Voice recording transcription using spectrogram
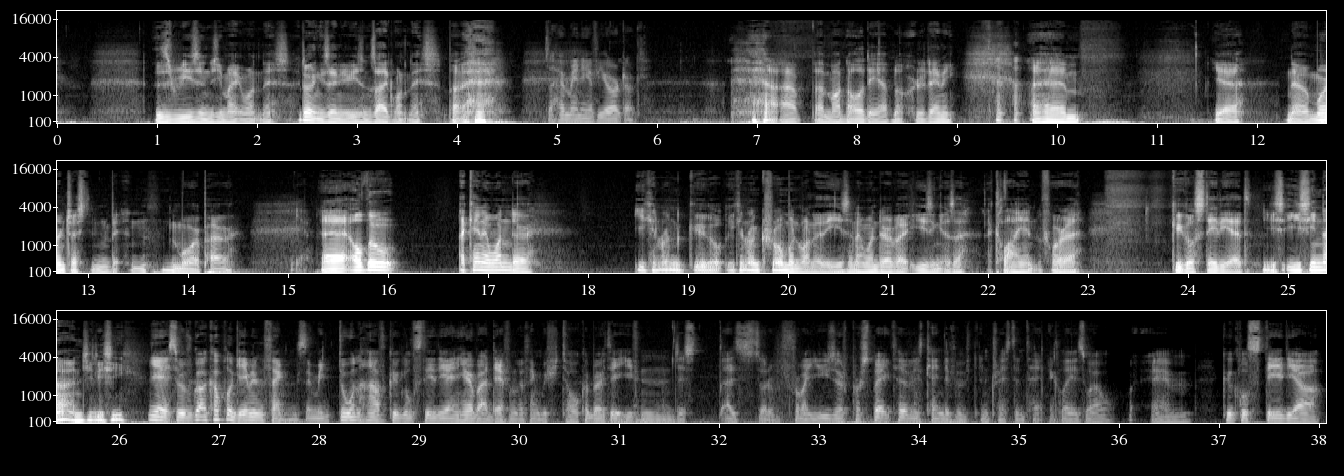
there's reasons you might want this. I don't think there's any reasons I'd want this, but So how many have you ordered? I- I'm on holiday. I've not ordered any. um, yeah, no, more interested in, bit- in more power. Uh, although, I kind of wonder. You can run Google, you can run Chrome on one of these, and I wonder about using it as a, a client for a Google Stadia. You you seen that in GDC? Yeah, so we've got a couple of gaming things, and we don't have Google Stadia in here, but I definitely think we should talk about it, even just as sort of from a user perspective. It's kind of interesting technically as well. Um, Google Stadia.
